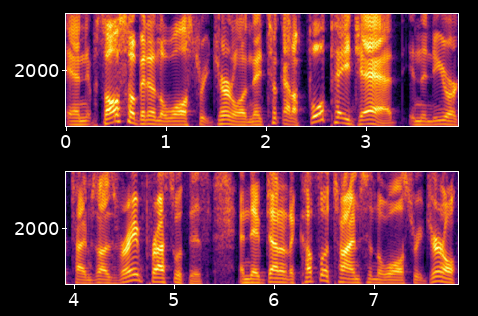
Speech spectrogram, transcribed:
and it's also been in the Wall Street Journal, and they took out a full page ad in the New York Times. I was very impressed with this, and they've done it a couple of times in the Wall Street Journal.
